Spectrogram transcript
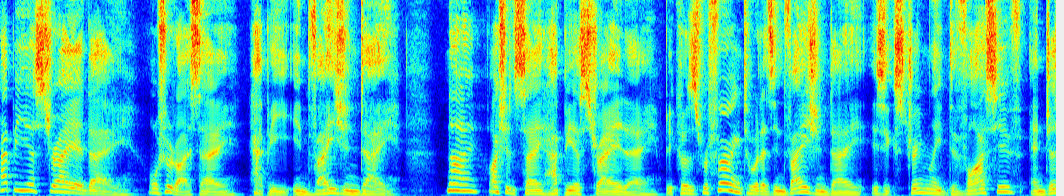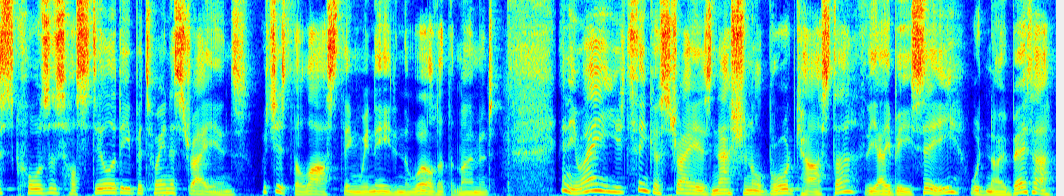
Happy Australia Day, or should I say, Happy Invasion Day. No, I should say Happy Australia Day, because referring to it as Invasion Day is extremely divisive and just causes hostility between Australians, which is the last thing we need in the world at the moment. Anyway, you'd think Australia's national broadcaster, the ABC, would know better.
